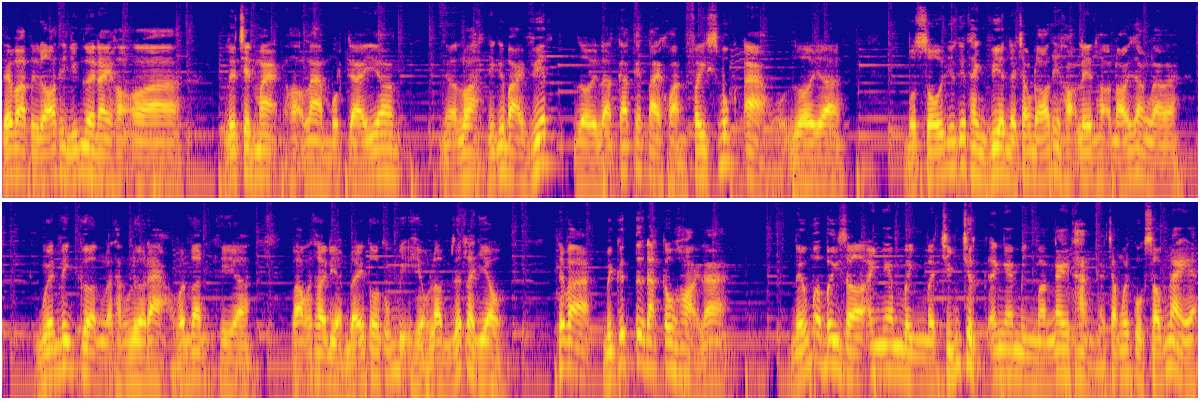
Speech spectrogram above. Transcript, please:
Thế và từ đó thì những người này họ à, lên trên mạng, họ làm một cái à, loạt những cái bài viết, rồi là các cái tài khoản Facebook ảo, rồi à, một số những cái thành viên ở trong đó thì họ lên họ nói rằng là Nguyễn Vĩnh Cường là thằng lừa đảo, vân vân. Thì vào cái thời điểm đấy tôi cũng bị hiểu lầm rất là nhiều. Thế và mình cứ tự đặt câu hỏi là nếu mà bây giờ anh em mình mà chính trực, anh em mình mà ngay thẳng ở trong cái cuộc sống này ấy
